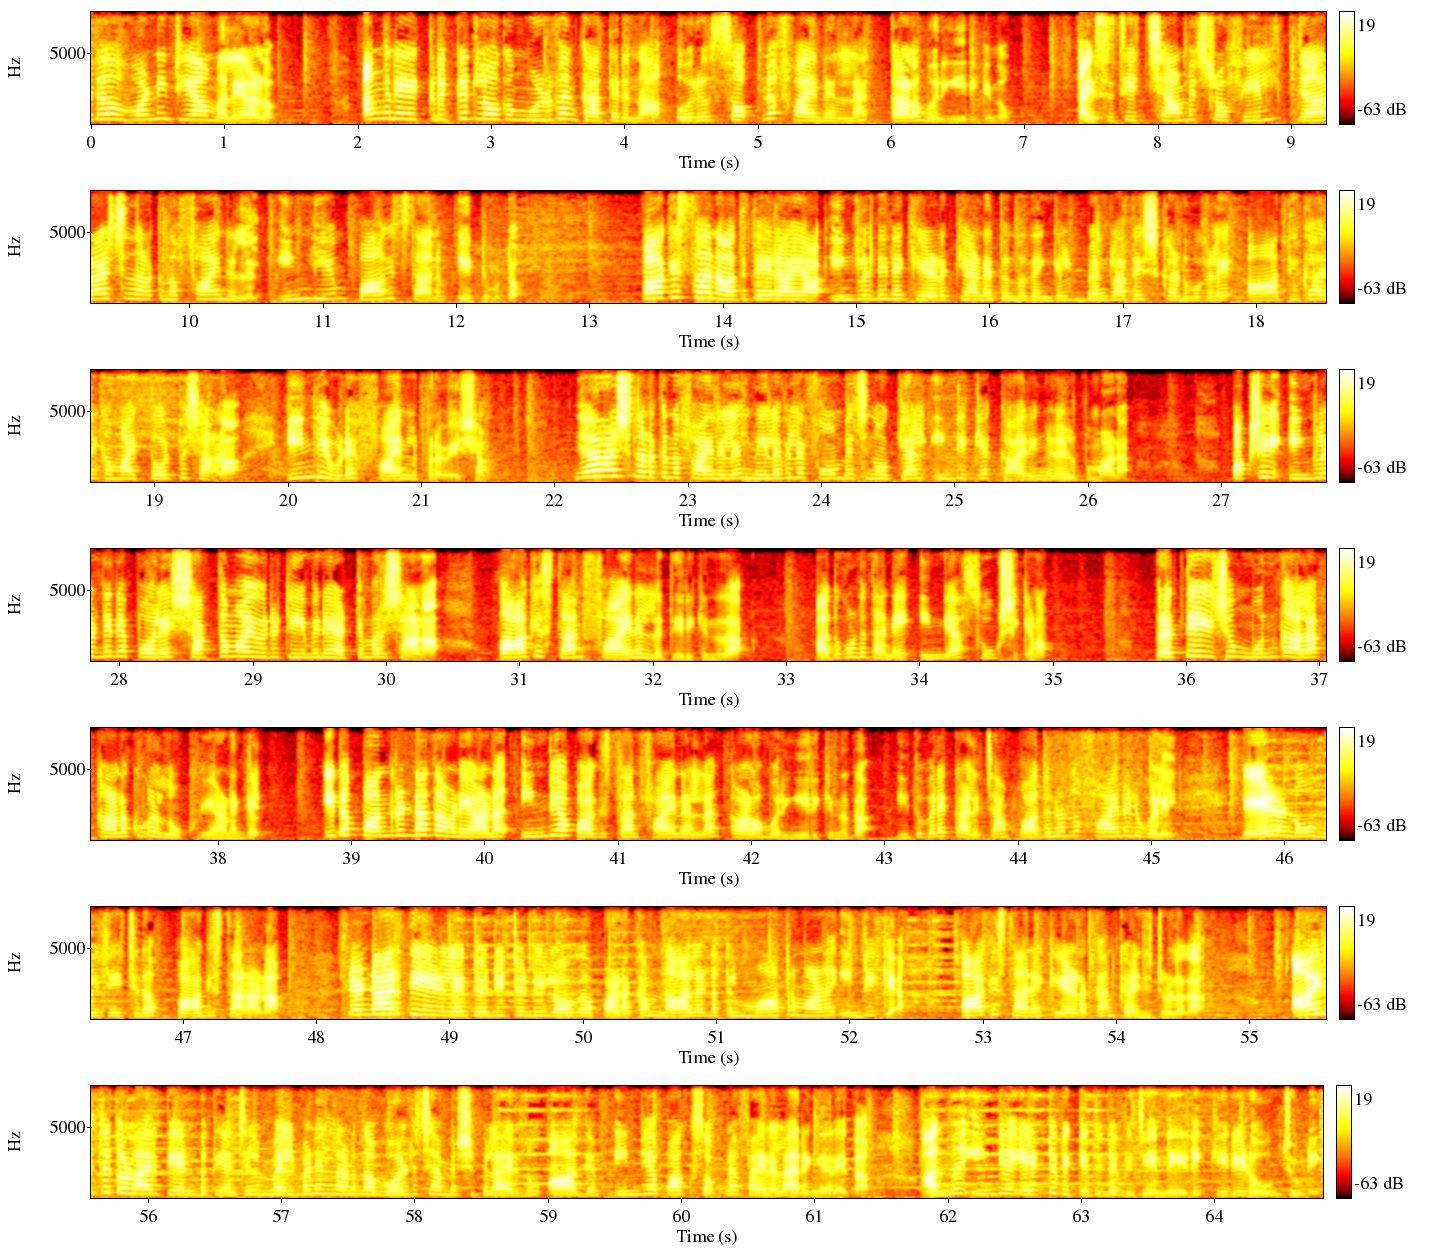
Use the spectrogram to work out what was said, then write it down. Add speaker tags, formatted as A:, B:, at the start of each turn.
A: ഇത് one India Malayalam. അങ്ങനെ cricket ലോകം മുഴുവൻ കാത്തിരുന്ന ഒരു സ്വപ്ന ഫൈനലിന് കളമൊരുങ്ങിയിരിക്കുന്നു. ഐ സി സി ചാമ്പ്യൻസ് ട്രോഫിയിൽ ഞായറാഴ്ച നടക്കുന്ന ഫൈനലിൽ ഇന്ത്യയും പാകിസ്ഥാനും ഏറ്റുമുട്ടും. പാകിസ്ഥാൻ ആതിഥേയരായ ഇംഗ്ലണ്ടിനെ കീഴടക്കിയാണ് എത്തുന്നതെങ്കിൽ ബംഗ്ലാദേശ് കടുവകളെ ആധികാരികമായി തോൽപ്പിച്ചാണ് ഇന്ത്യയുടെ ഫൈനൽ പ്രവേശം. ഞായറാഴ്ച നടക്കുന്ന ഫൈനലിൽ നിലവിലെ ഫോം വെച്ച് നോക്കിയാൽ ഇന്ത്യയ്ക്ക് കാര്യങ്ങൾ എളുപ്പമാണ്. പക്ഷേ ഇംഗ്ലണ്ടിനെ പോലെ ശക്തമായ ഒരു ടീമിനെ അട്ടിമറിച്ചാണ് പാകിസ്ഥാൻ ഫൈനലിലെത്തിയിരിക്കുന്നത്. അതുകൊണ്ട് തന്നെ ഇന്ത്യ സൂക്ഷിക്കണം. പ്രത്യേകിച്ചും മുൻകാല കണക്കുകൾ നോക്കുകയാണെങ്കിൽ ഇത് പന്ത്രണ്ടാം തവണയാണ് ഇന്ത്യ പാകിസ്ഥാൻ ഫൈനലിന് കളമൊരുങ്ങിയിരിക്കുന്നത്. ഇതുവരെ കളിച്ച പതിനൊന്ന് ഫൈനലുകളിൽ ഏഴെണ്ണവും വിജയിച്ചത് പാകിസ്ഥാനാണ്. രണ്ടായിരത്തി ഏഴിലെ ട്വന്റി ട്വന്റി ലോകകപ്പ് അടക്കം നാലെണ്ണത്തിൽ മാത്രമാണ് ഇന്ത്യയ്ക്ക് പാകിസ്ഥാനെ കീഴടക്കാൻ കഴിഞ്ഞിട്ടുള്ളത്. ആയിരത്തി തൊള്ളായിരത്തി എൺപത്തി അഞ്ചിൽ മെൽബണിൽ നടന്ന വേൾഡ് ചാമ്പ്യൻഷിപ്പിലായിരുന്നു ആദ്യം ഇന്ത്യ പാക് സ്വപ്ന ഫൈനൽ അരങ്ങേറിയത്. അന്ന് ഇന്ത്യ എട്ട് വിക്കറ്റിന്റെ വിജയം നേടി കിരീടവും ചൂടി.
